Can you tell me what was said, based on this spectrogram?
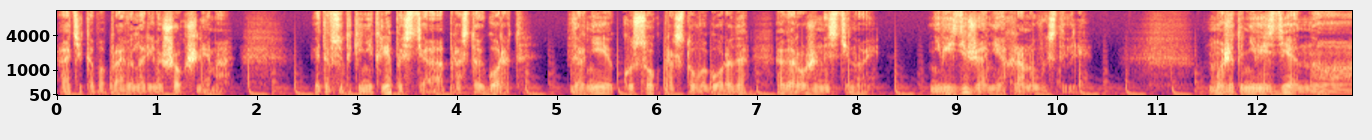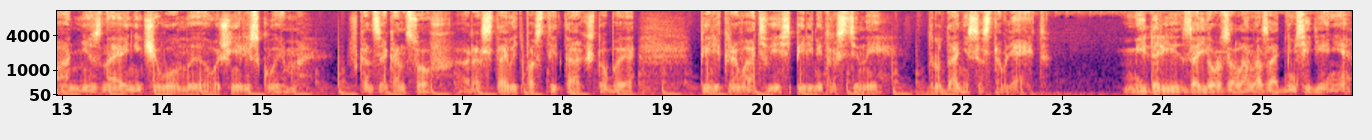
Атика поправила ремешок шлема. Это все-таки не крепость, а простой город. Вернее, кусок простого города, огороженный стеной. Не везде же они охрану выставили. Может, и не везде, но, не зная ничего, мы очень рискуем. В конце концов, расставить посты так, чтобы перекрывать весь периметр стены, труда не составляет. Мидари заерзала на заднем сиденье.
